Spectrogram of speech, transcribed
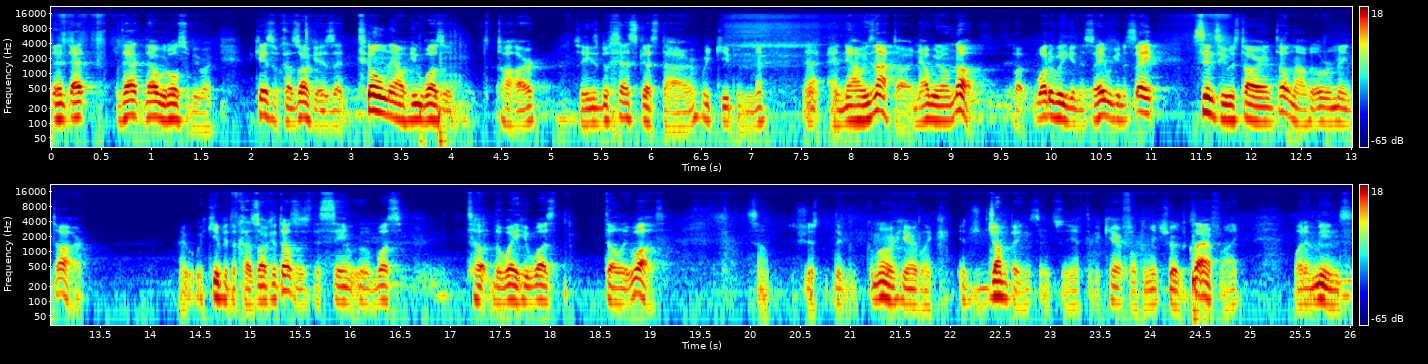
that, that that that would also be right The case of Chazaka is that till now he was a tahar, so he's becheskas tahar. We keep him there, and now he's not tahar. Now we don't know. But what are we going to say? We're going to say since he was tahar until now, he'll remain. Right, we keep it. The Chazaka tells us the same. It was till, the way he was till he was. So it's just the Gemara here, like it's jumping, so you have to be careful to make sure to clarify what it means.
